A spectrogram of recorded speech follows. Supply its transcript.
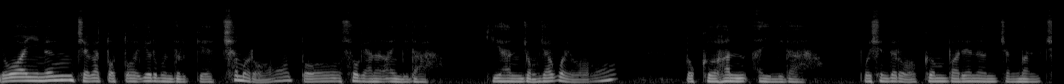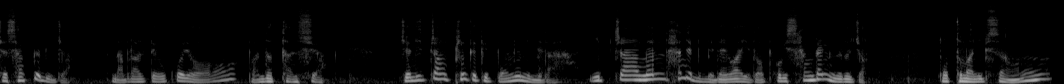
이 아이는 제가 또, 또 여러분들께 처음으로 또 소개하는 아이입니다. 귀한 종자고요. 또 거한 아이입니다. 보신 대로 금발에는 정말 최상급이죠. 나무랄 데 없고요. 반듯한 수영. 전 입장 핑크빛 봉륜입니다. 입장은 한엽입니다. 이 아이도 폭이 상당히 늘어죠. 도톰한 입성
